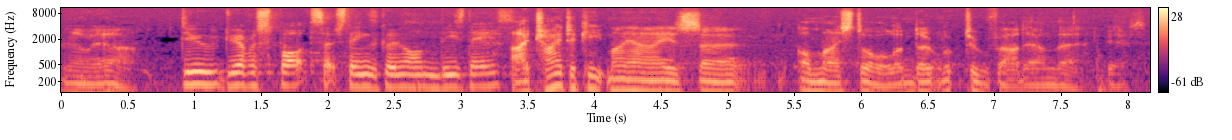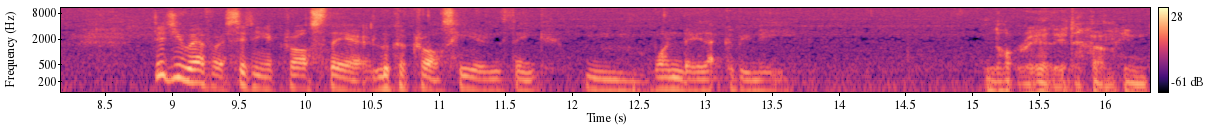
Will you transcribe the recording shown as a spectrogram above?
There we are. Do you, do you ever spot such things going on these days? I try to keep my eyes uh, on my stall and don't look too far down there. Yes. Did you ever, sitting across there, look across here and think, hmm, one day that could be me? Not really, no. I mean,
